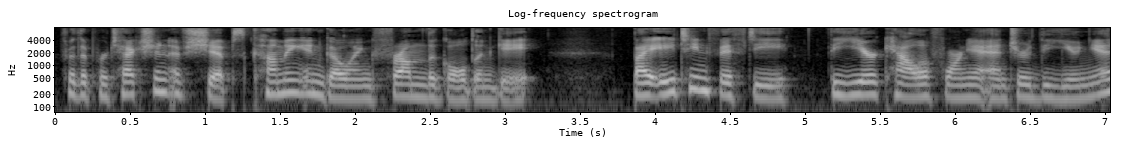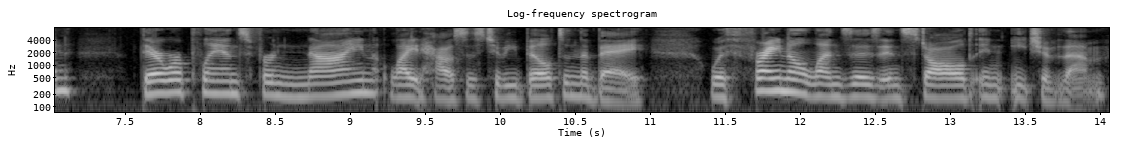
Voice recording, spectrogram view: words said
for the protection of ships coming and going from the Golden Gate. By 1850, the year California entered the Union, there were plans for nine lighthouses to be built in the bay, with Fresnel lenses installed in each of them.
